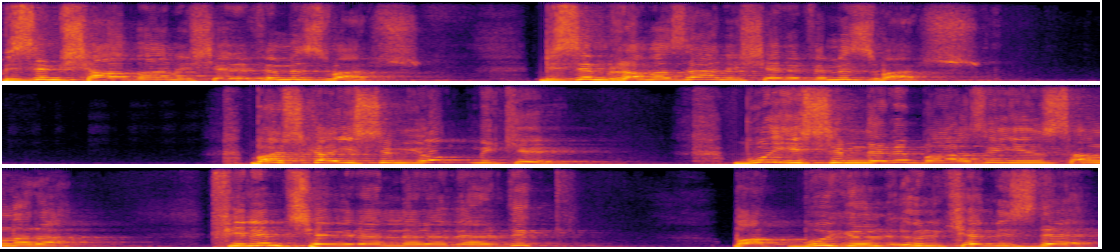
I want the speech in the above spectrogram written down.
Bizim Şaban-ı Şerifimiz var. Bizim Ramazan-ı Şerifimiz var. Başka isim yok mu ki? Bu isimleri bazı insanlara, film çevirenlere verdik. Bak bugün ülkemizde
